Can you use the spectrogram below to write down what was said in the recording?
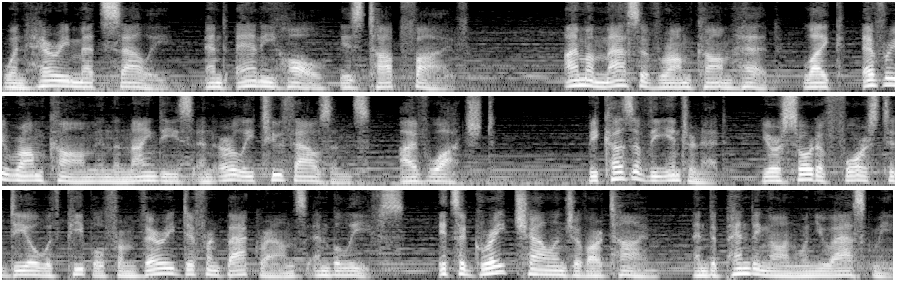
When Harry Met Sally, and Annie Hall is top 5. I'm a massive rom-com head, like, every rom-com in the 90s and early 2000s, I've watched. Because of the internet, you're sort of forced to deal with people from very different backgrounds and beliefs. It's a great challenge of our time, and depending on when you ask me,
